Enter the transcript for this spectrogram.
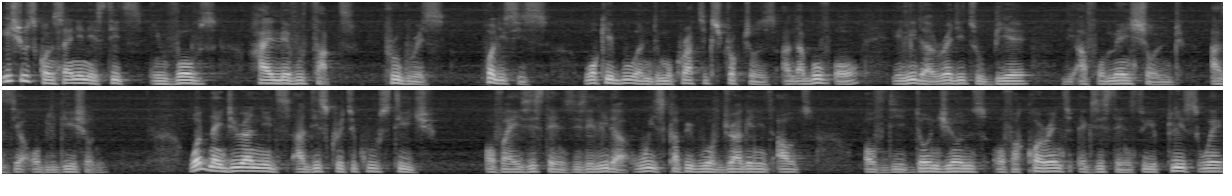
Issues concerning a state involves high-level tact, progress, policies, workable and democratic structures, and above all, a leader ready to bear the aforementioned as their obligation. What Nigeria needs at this critical stage of our existence is a leader who is capable of dragging it out of the dungeons of our current existence to a place where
